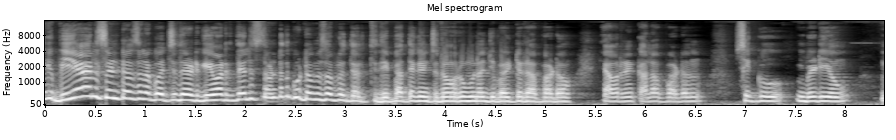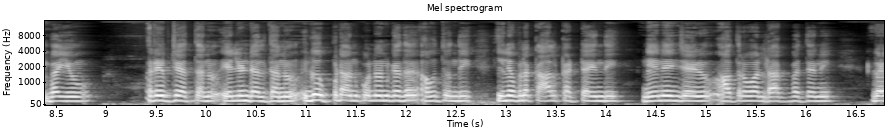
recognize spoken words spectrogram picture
ఇక బిఆర్ సెంటర్స్లోకి వచ్చేటప్పటికి వాడికి తెలుస్తుంటుంది కుటుంబ సభ్యులు తెలుస్తుంది. బద్దగించడం రూమ్ నుంచి బయట రాపడం ఎవరిని కలవపడం సిగ్గు బిడియం భయం రేపు చేస్తాను ఎల్లుండి వెళ్తాను. ఇక ఇప్పుడు అనుకున్నాను కదా అవుతుంది. ఈ లోపల కాల్ కట్ అయింది. నేనేం చేయను? అవతల వాళ్ళు రాకపోతే అని. ఇక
